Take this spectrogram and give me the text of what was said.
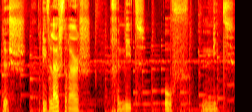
Dus, lieve luisteraars, geniet of niet.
